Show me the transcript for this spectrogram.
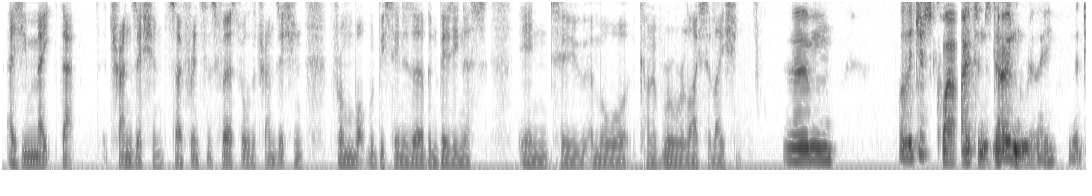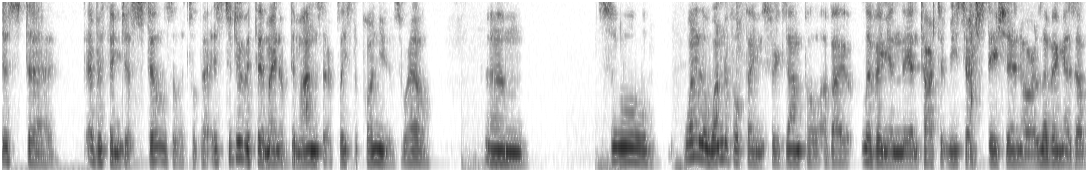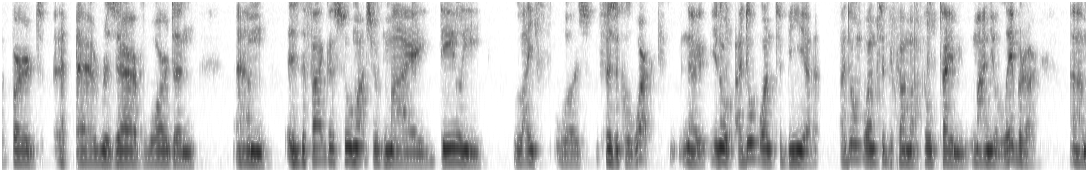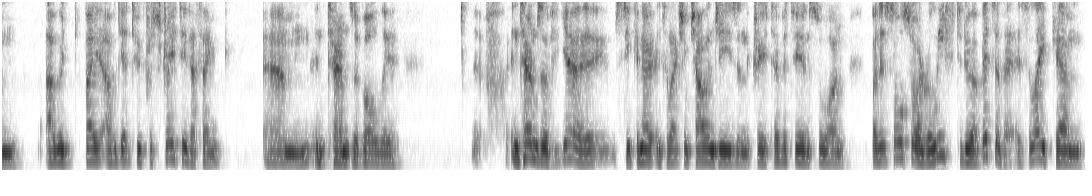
as you make that transition. So, for instance, first of all, the transition from what would be seen as urban busyness into a more kind of rural isolation. Um, well, it just quietens down, really. It just uh, everything just stills a little bit. It's to do with the amount of demands that are placed upon you as well. Um, so, one of the wonderful things, for example, about living in the Antarctic Research Station or living as a bird uh, reserve warden um, is the fact that so much of my daily life was physical work. Now, you know, I don't want to be a, I don't want to become a full-time manual labourer. Um, I would, I would get too frustrated. I think, um, in terms of all the, in terms of yeah, seeking out intellectual challenges and the creativity and so on. But it's also a relief to do a bit of it. It's like um,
